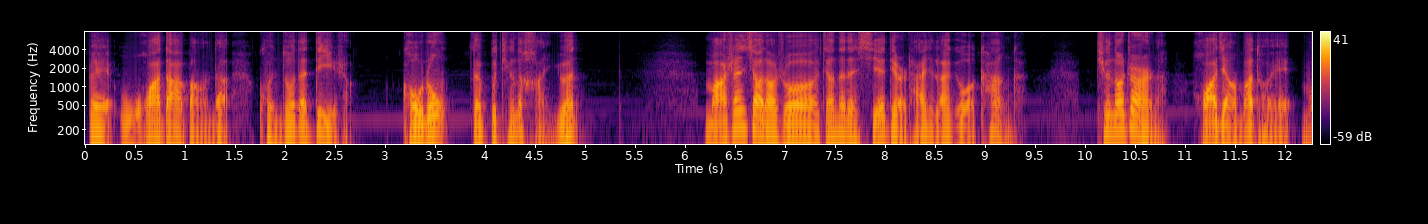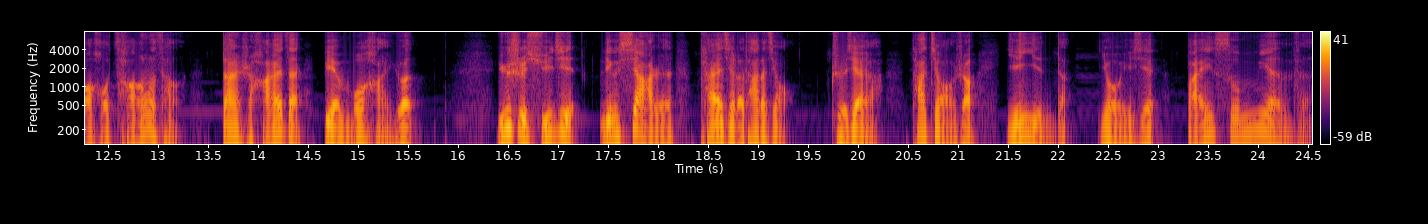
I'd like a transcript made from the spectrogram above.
被五花大绑的捆坐在地上，口中在不停的喊冤。马山笑道：“说将他的鞋底抬起来给我看看。”听到这儿呢，花匠把腿往后藏了藏，但是还在辩驳喊冤。于是徐进令下人抬起了他的脚，只见呀，他脚上隐隐的。有一些白色面粉，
